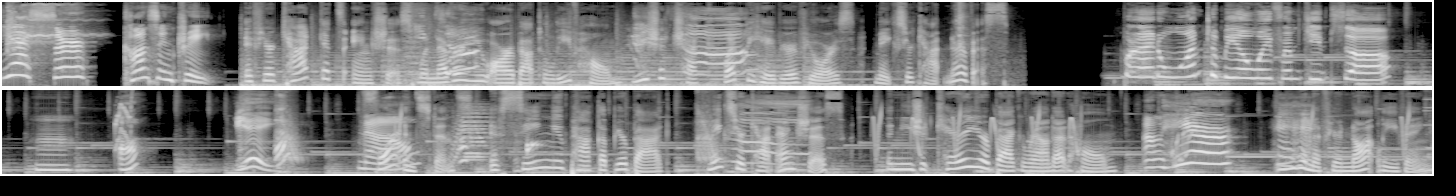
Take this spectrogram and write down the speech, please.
Yes, sir. Concentrate. If your cat gets anxious whenever you are about to leave home, you should check what behavior of yours makes your cat nervous. But I don't want to be away from Jipsa. Hmm. Huh? Yay. Now, For instance, if seeing you pack up your bag makes your cat anxious, then you should carry your bag around at home, I'm here. even if you're not leaving,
